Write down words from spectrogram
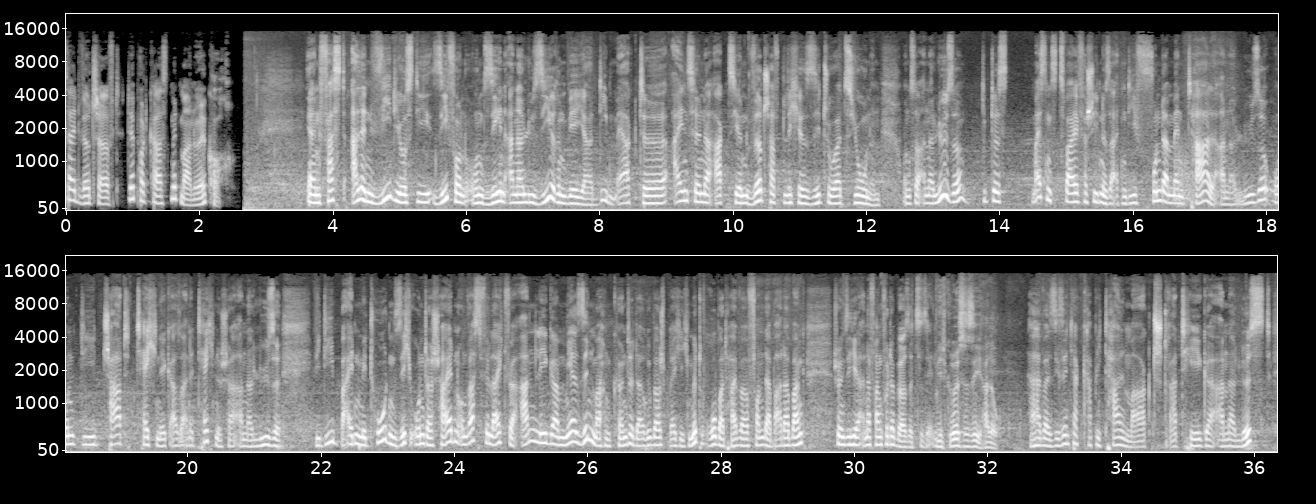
Inside Wirtschaft, der Podcast mit Manuel Koch. Ja, in fast allen Videos, die Sie von uns sehen, analysieren wir ja die Märkte, einzelne Aktien, wirtschaftliche Situationen. Und zur Analyse gibt es meistens zwei verschiedene Seiten. Die Fundamentalanalyse und die Charttechnik, also eine technische Analyse. Wie die beiden Methoden sich unterscheiden und was vielleicht für Anleger mehr Sinn machen könnte, darüber spreche ich mit Robert Halver von der Baderbank. Schön, Sie hier an der Frankfurter Börse zu sehen. Ich grüße Sie. Hallo. Herr Halver, Sie sind ja Kapitalmarktstratege, Analyst.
